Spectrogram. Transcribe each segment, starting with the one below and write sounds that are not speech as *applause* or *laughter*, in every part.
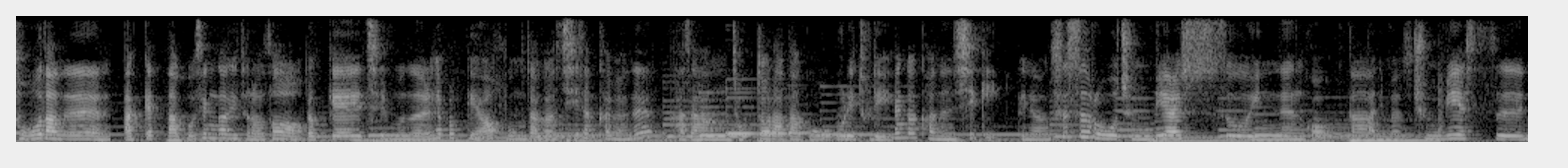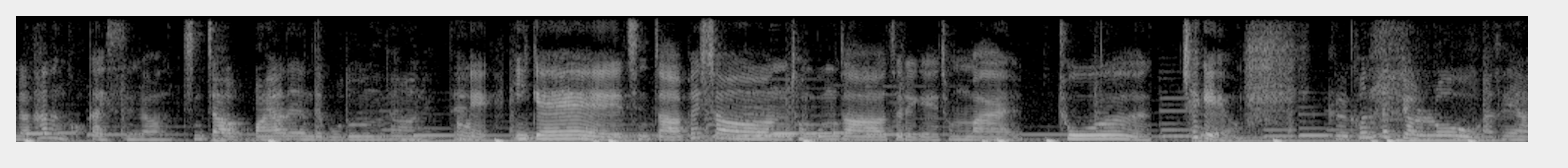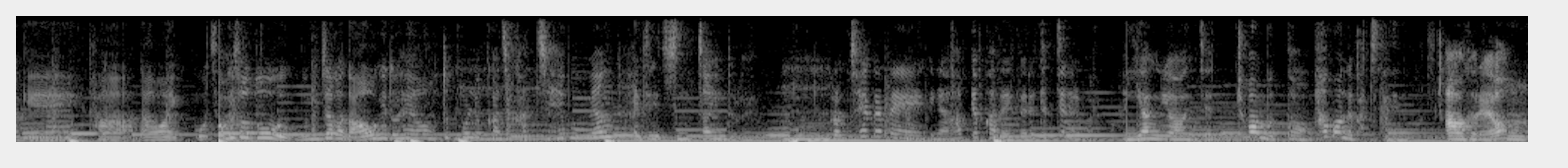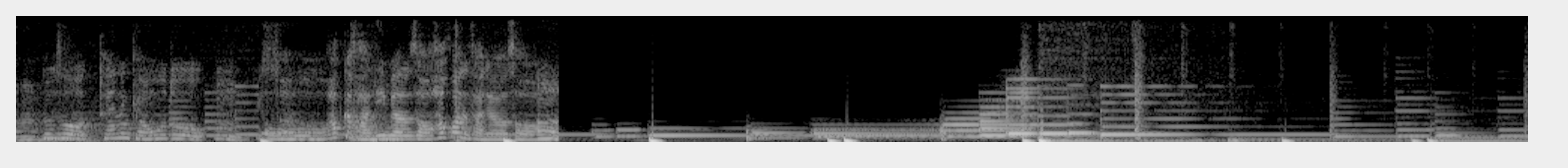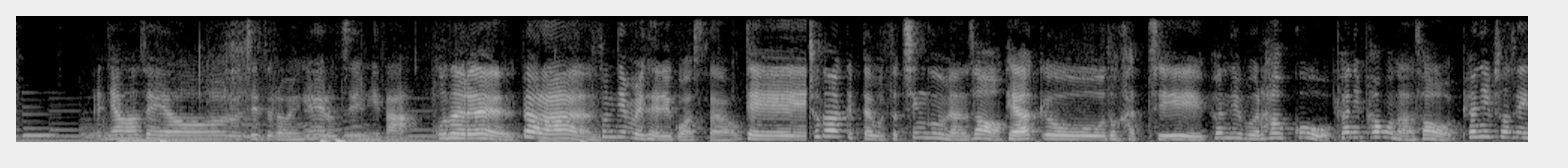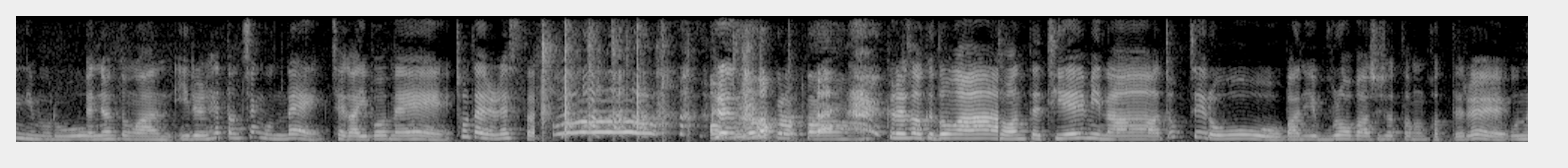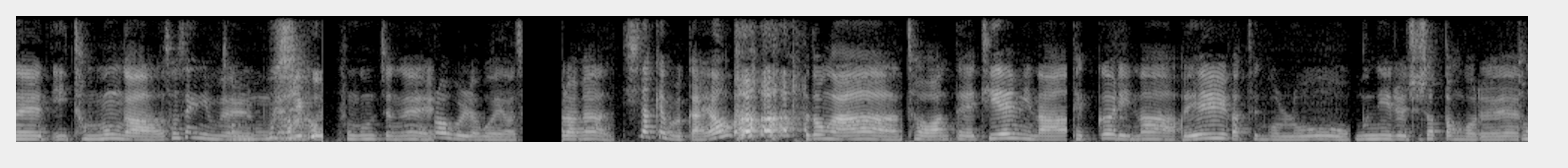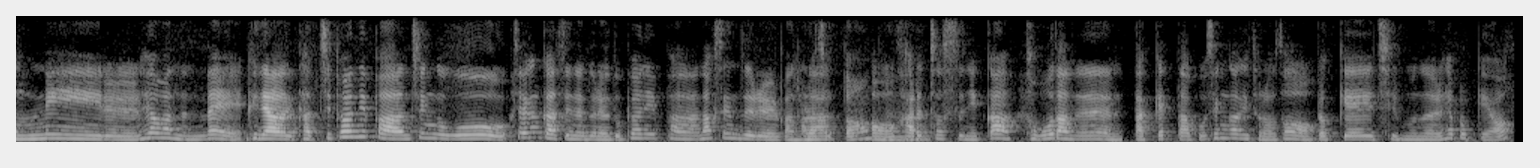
저보다는 낫겠다고 생각이 들어서 몇 개 질문을 해볼게요. 공자가 시작하면 은 가장 적절하다고 우리 둘이 생각하는 시기. 그냥 스스로 준비할 수 있는 거나 아니면 준비했으면 하는 거가 있으면 진짜 와야 되는데 못 오는 상황일 때 네, 이게 진짜 패션 전공자들에게 정말 좋은 책이에요. 그 컨셉별로 자세하게 다 나와 있고 여기서도 문제가 나오기도 해요. 포트폴리오까지 같이 해보면 애들이 진짜 힘들어요. 그럼 최근에 그냥 합격한 애들의 특징을 말해봐. 2학년 이제 초반부터 학원을 같이 다니는 거지. 아 그래요? 응, 응. 그래서 되는 경우도 응, 있어요. 어, 학교 어. 다니면서 학원을 다녀서 안녕하세요. 로지 드로잉의 로지입니다. 오늘은 특별한 손님을 데리고 왔어요. 제 초등학교 때부터 친구면서 대학교도 같이 편입을 하고 편입하고 나서 편입 선생님으로 몇 년 동안 일을 했던 친구인데 제가 이번에 초대를 했어요. 그래서- 되게 부끄럽다. *laughs* 그래서 그동안 저한테 DM이나 쪽지로 많이 물어봐 주셨던 것들을 오늘 이 전문가 선생님을 전문가? 모시고 궁금증을 풀어보려고 해요. 그러면 시작해볼까요? *laughs* 그동안 저한테 DM이나 댓글이나 메일 같은 걸로 문의를 주셨던 거를 정리를 해왔는데 그냥 같이 편입한 친구고 최근까지는 그래도 편입한 학생들을 만나 가르쳤던 어, 응. 가르쳤으니까 저보다는 낫겠다고 생각이 들어서 몇 개 질문을 해볼게요.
